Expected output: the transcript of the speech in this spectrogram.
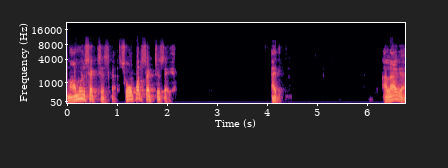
మామూలు సక్సెస్గా సూపర్ సక్సెస్ అయ్యారు. అది. అలాగా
